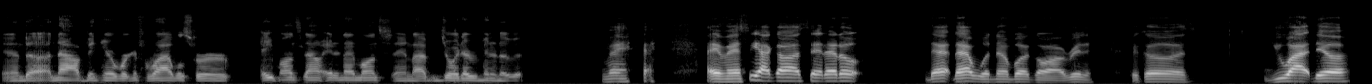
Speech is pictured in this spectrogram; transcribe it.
and uh, now I've been here working for Rivals for eight months now, eight or nine months, and I've enjoyed every minute of it. Man, hey man, see how God set that up? That that was nothing but God, really, because you out there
